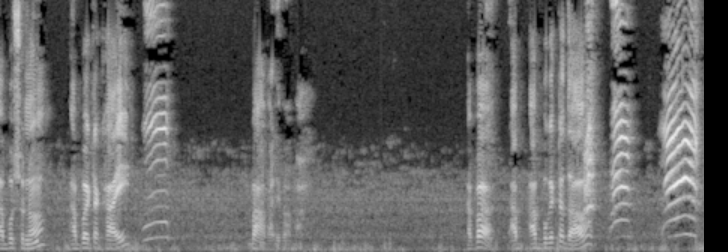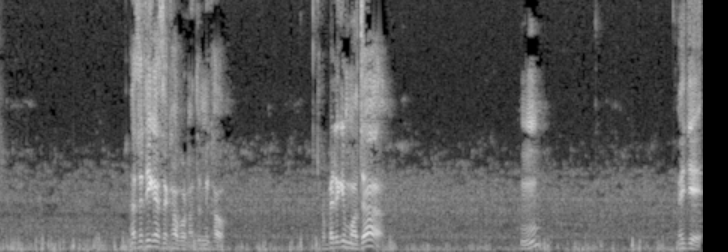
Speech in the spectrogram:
আব্বু, শোনো, আব্বু একটা খাই। বাবা রে বাবা। আব্বা, আব- আব্বুকে একটা দাও। আচ্ছা ঠিক আছে, খাব না, তুমি খাও। আব্বা, এটা কি মজা? হুম? এই যে,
